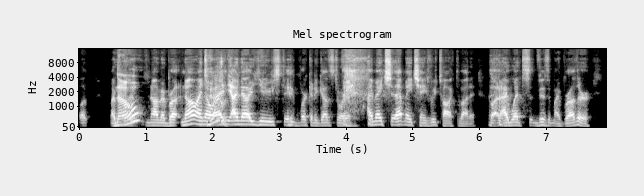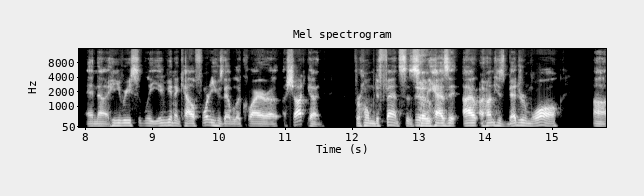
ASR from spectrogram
but my No? brother, no, my brother, no, I know, I, I know you used to work at a gun store. I make sure that may change. We talked about it, but I went to visit my brother, and uh, he recently, even in California, he was able to acquire a, a shotgun for home defense, and so Yeah. he has it on his bedroom wall uh,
